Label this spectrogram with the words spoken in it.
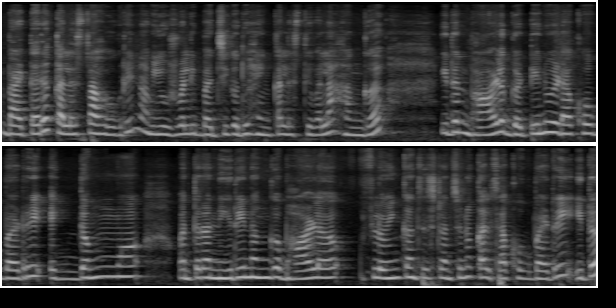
ಬ್ಯಾಟರ ಕಲಿಸ್ತಾ ಹೋಗ್ರಿ. ನಾವು ಯೂಶ್ವಲಿ ಬಜ್ಜಿಗದು ಹೆಂಗೆ ಕಲಿಸ್ತೀವಲ್ಲ ಹಂಗೆ. ಇದನ್ನು ಭಾಳ ಗಟ್ಟಿನೂ ಇಡಕ್ಕೆ ಹೋಗ್ಬೇಡ್ರಿ ಎಕ್ದಮ್ ಒಂಥರ ನೀರಿನಂಗೆ ಭಾಳ ಫ್ಲೋಯಿಂಗ್ ಕನ್ಸಿಸ್ಟೆನ್ಸಿನೂ ಕಲ್ಸಕ್ಕೆ ಹೋಗ್ಬೇಡ್ರಿ ಇದು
